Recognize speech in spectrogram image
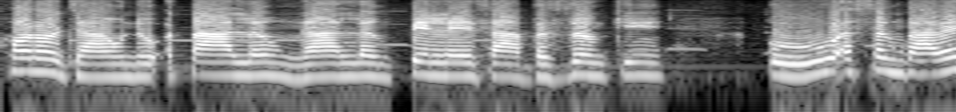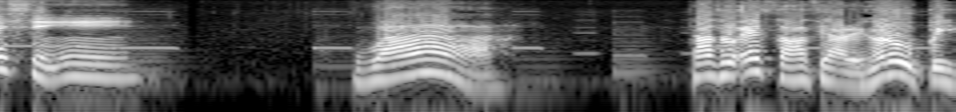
ခေါ်တော့ကြောင်တို့အသားလုံးငါးလုံးပင်လေးစားပစုံကင်းအိုးအဆုံပါရဲ့ရှင်ဝါဒါဆိုအဲ့စားကြရတယ်ငါတို့ပေး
